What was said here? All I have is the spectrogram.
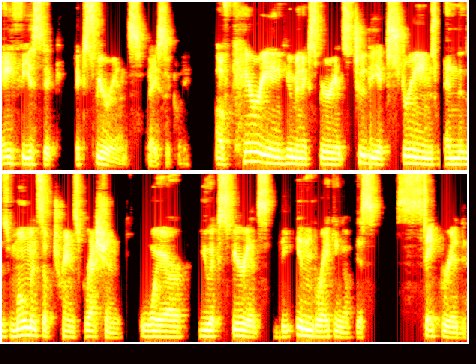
atheistic experience, basically, of carrying human experience to the extremes and those moments of transgression where you experience the inbreaking of this sacred,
